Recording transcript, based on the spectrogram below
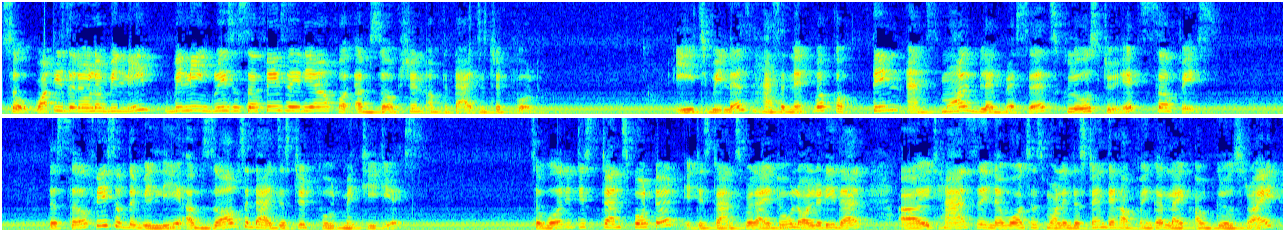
So what is the role of villi? Villi increases the surface area for absorption of the digested food. Each villus has a network of thin and small blood vessels close to its surface. The surface of the villi absorbs the digested food materials. So where it is transported? It is transported. I told already that uh, it has in inner walls of small intestine. They have finger-like outgrowths, right?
